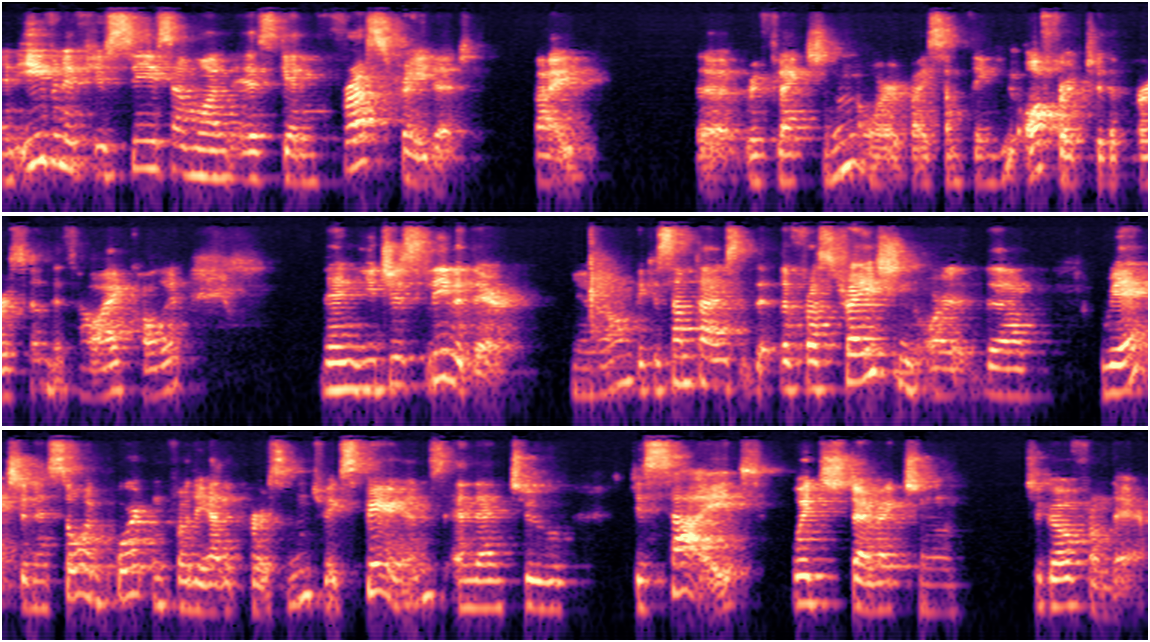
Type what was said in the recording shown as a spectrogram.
And even if you see someone is getting frustrated by the reflection or by something you offer to the person that's how i call it then you just leave it there you know? Because sometimes the, the frustration or the reaction is so important for the other person to experience and then to decide which direction to go from there.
